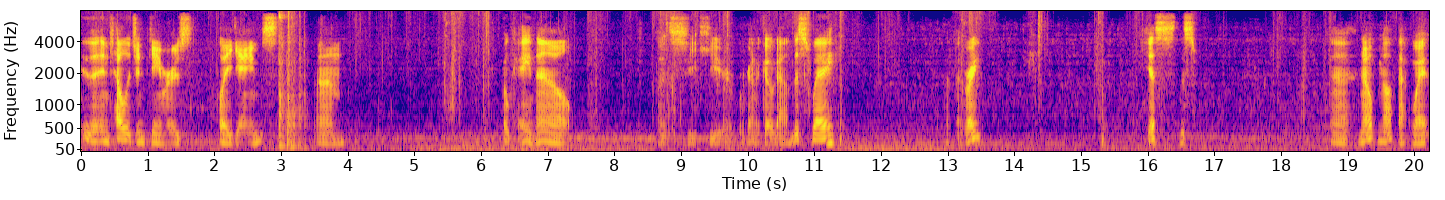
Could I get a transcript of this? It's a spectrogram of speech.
intelligent gamers play games. Um, okay, now, let's see here, we're gonna go down this way, right? Yes, this... Uh, nope, not that way.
